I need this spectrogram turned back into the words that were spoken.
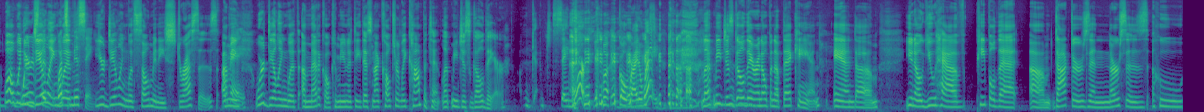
Well, when you're where's the- dealing what's with missing you're dealing with so many stresses. I mean, we're dealing with a medical community that's not culturally competent. Let me just go there. say more go right away Let me just go there and open up that can. And, um, you know, you have people that, um, doctors and nurses who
